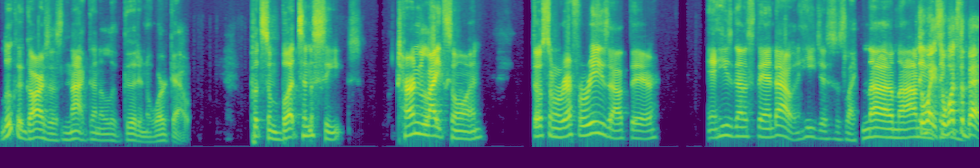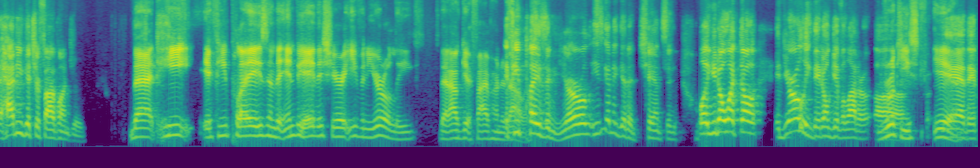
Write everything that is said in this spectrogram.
Luka Garza is not gonna look good in the workout. Put some butts in the seats, turn the lights on, throw some referees out there, and he's gonna stand out. And he just is like, no, no. I So wait, so what's the bet? How do you get your 500? that he if he plays in the NBA this year, even Euro League, that I'll get five hundred. If he plays in Euro, he's going to get a chance. In well, you know what though? In EuroLeague, they don't give a lot of uh, rookies, yeah, Yeah, they a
